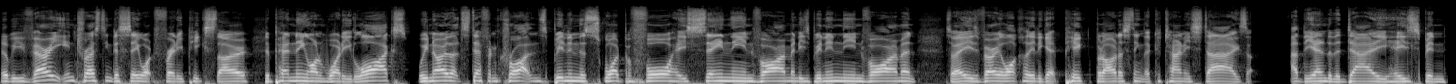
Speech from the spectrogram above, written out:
It'll be very interesting to see what Freddie picks, though, depending on what he likes. We know that Stephen Crichton's been in the squad before. He's seen the environment. He's been in the environment. So he's very likely to get picked. But I just think that Kotoni Staggs, at the end of the day, he's been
